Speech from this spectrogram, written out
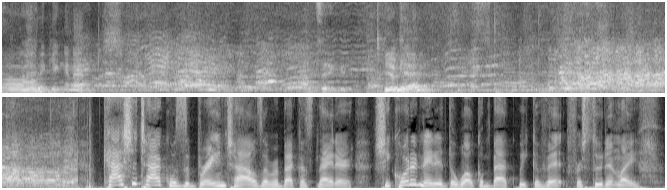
oh, picking an X. I'll take it. You okay? Cash Attack was the brainchild of Rebecca Snyder. She coordinated the Welcome Back Week event for Student Life.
